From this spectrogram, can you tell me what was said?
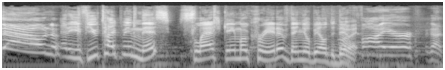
Down. Daddy, if you type in this slash game mode creative, then you'll be able to do it. Fire. I got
